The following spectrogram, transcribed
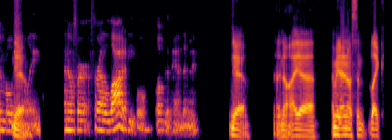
emotionally. I know for for a lot of people over the pandemic. yeah. I know I uh I mean I know some like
